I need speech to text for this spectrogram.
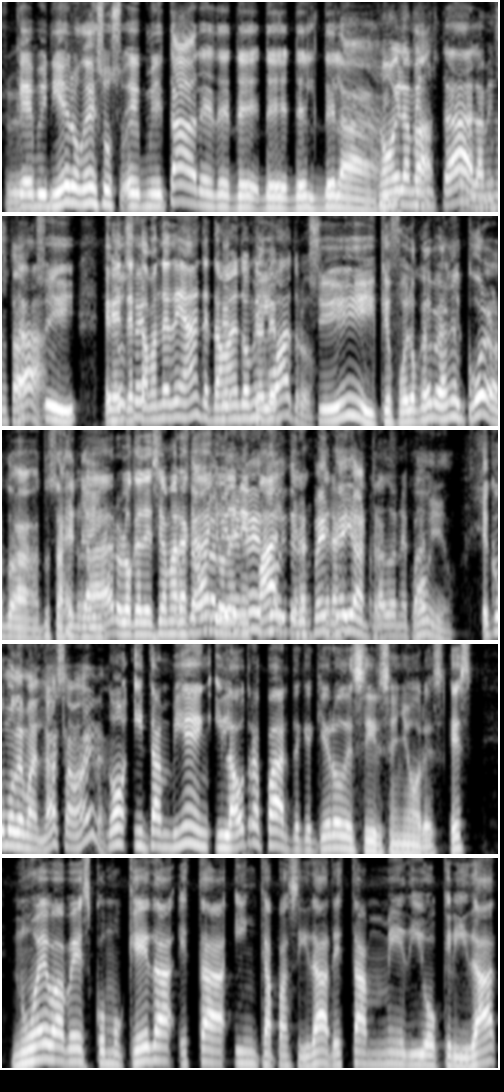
Que vinieron esos eh, militares de, de, de, la. No, y la Minustah, la. Minustah. Sí. Que Entonces, estaban desde antes, estaban en que- que le- 2004. sí, que fue lo que le pegan el cólera a toda, a toda esa gente ahí. Claro, lo que decía Maracayo de Nepal. y que de repente eran hay Nepal. Coño, Es como de maldad esa vaina. No, y también, y la otra parte que quiero decir, señores, es nueva vez como queda esta incapacidad, esta mediocridad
